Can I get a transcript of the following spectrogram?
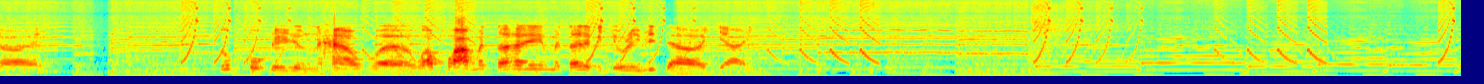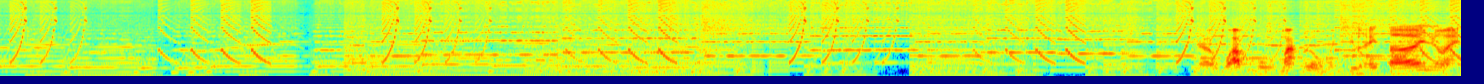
Trời rốt cuộc đi đường nào mà quá quá mới tới mới tới được cái chỗ leader ờ, trời rồi quá mù mắt luôn mà chưa thấy tới nữa bạn.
